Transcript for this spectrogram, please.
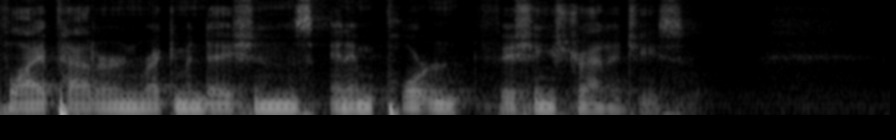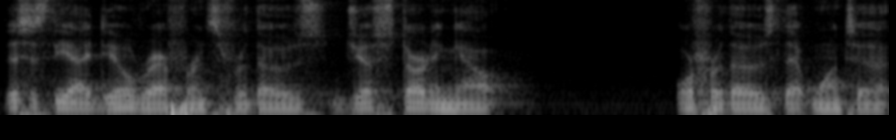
fly pattern recommendations, and important fishing strategies. This is the ideal reference for those just starting out or for those that want a,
